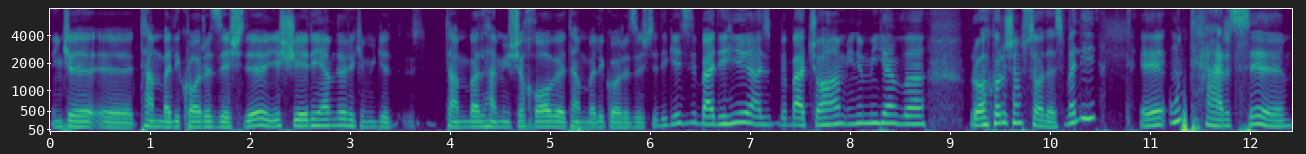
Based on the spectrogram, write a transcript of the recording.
اینکه تنبلی کار زشته. یه شعری هم داره که میگه تنبل همیشه خوابه تنبلی کار زشته. دیگه چیزی بدیهی از بچه هم اینو میگم و راهکارش هم ساده است. ولی اون ترسه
